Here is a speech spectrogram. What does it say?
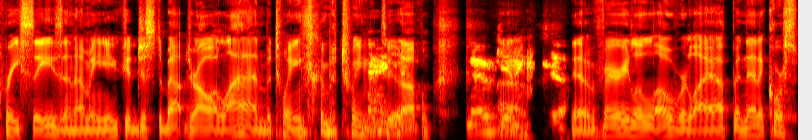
preseason. I mean, you could just about draw a line between between the two yeah. of them. No kidding. Uh, yeah. yeah. very little overlap. And then, of course,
